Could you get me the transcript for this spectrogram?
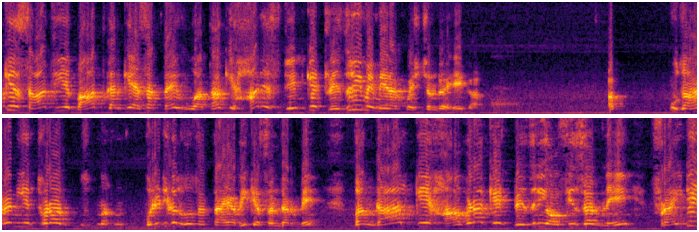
के साथ ये बात करके ऐसा तय हुआ था कि हर स्टेट के ट्रेजरी में मेरा क्वेश्चन रहेगा। उदाहरण ये थोड़ा पॉलिटिकल हो सकता है अभी के संदर्भ में। बंगाल के हावड़ा के ट्रेजरी ऑफिसर ने फ्राइडे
